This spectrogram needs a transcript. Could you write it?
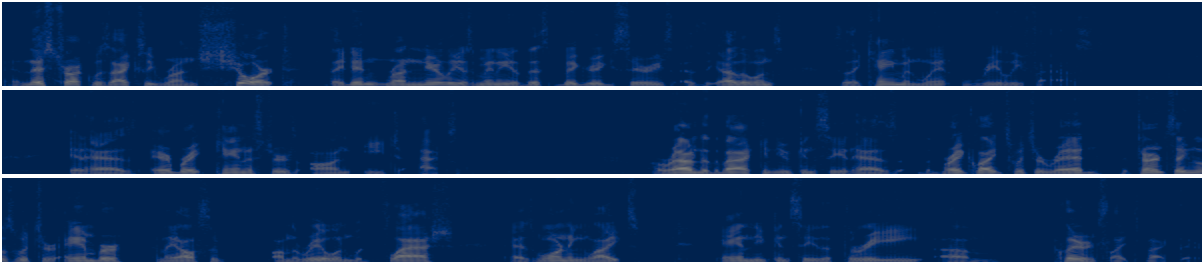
And this truck was actually run short they didn't run nearly as many of this big rig series as the other ones, so they came and went really fast. It has air brake canisters on each axle. Around to the back, and you can see it has the brake lights, which are red, the turn signals, which are amber, and they also, on the real one, would flash as warning lights. And you can see the three um, clearance lights back there.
